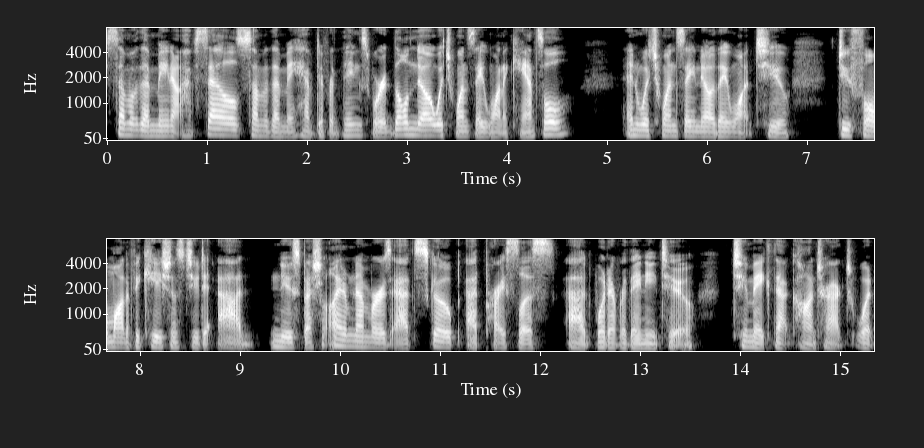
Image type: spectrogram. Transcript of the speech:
some of them may not have sales. Some of them may have different things where they'll know which ones they want to cancel and which ones they know they want to do full modifications to to add new special item numbers, add scope, add price lists, add whatever they need to to make that contract what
